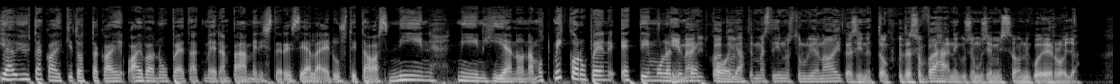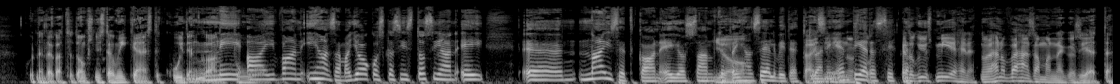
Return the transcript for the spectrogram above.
ja yhtä kaikki totta kai aivan upeeta, että meidän pääministeri siellä edusti taas niin, niin hienona. Mutta Mikko rupeaa nyt etsiä mulle Niin nyt mä nyt katson, Ja... että mä innostunut liian aikaisin, että onko tässä on vähän niin kuin semmoisia, missä on niin kuin eroja, kun näitä katsotaan, onko niistä mikään sitten kuitenkaan Niin tuo. aivan, ihan sama. Joo, koska siis tosiaan ei, äh, naisetkaan ei ole saanut Joo. tätä ihan selvitettyä, niin en tiedä sitten. Kato, just miehenä, no hän on vähän samannäköisiä, että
